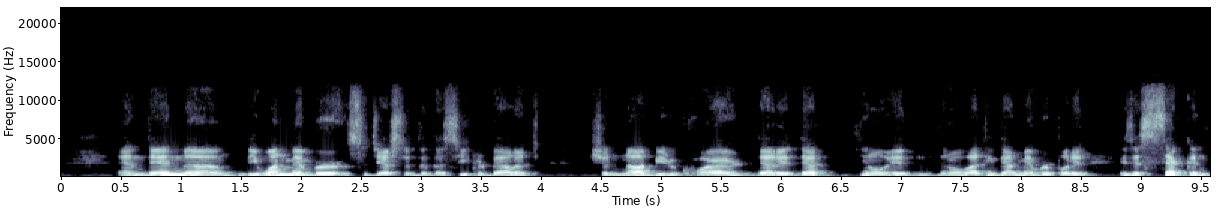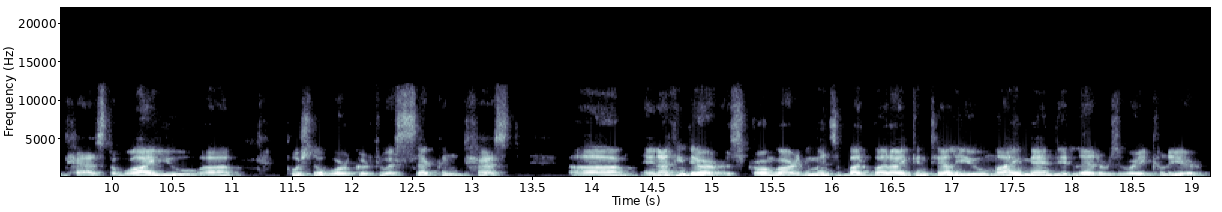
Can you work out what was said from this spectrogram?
And then the one member suggested that the secret ballot should not be required. That it, that you know it you know I think that member put it is a second test. Why you uh, push the worker to a second test? Um, and I think there are strong arguments, but but I can tell you my mandate letter is very clear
